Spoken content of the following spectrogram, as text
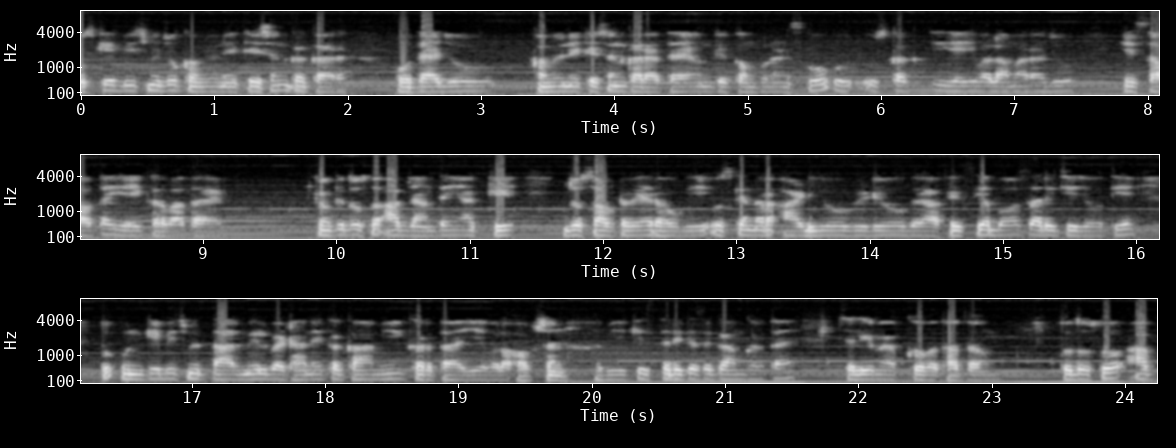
उसके बीच में जो कम्युनिकेशन का कार्य होता है, जो कम्युनिकेशन कराता है उनके कंपोनेंट्स को उसका यही वाला हमारा जो हिस्सा होता है, यही करवाता है। क्योंकि दोस्तों आप जानते हैं कि जो सॉफ्टवेयर होगी, उसके अंदर ऑडियो वीडियो ग्राफिक्स या बहुत सारी चीज़ें होती है तो उनके बीच में तालमेल बैठाने का काम ही करता है ये वाला ऑप्शन अभी किस तरीके से काम करता है, चलिए मैं आपको बताता हूँ। तो दोस्तों, आप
